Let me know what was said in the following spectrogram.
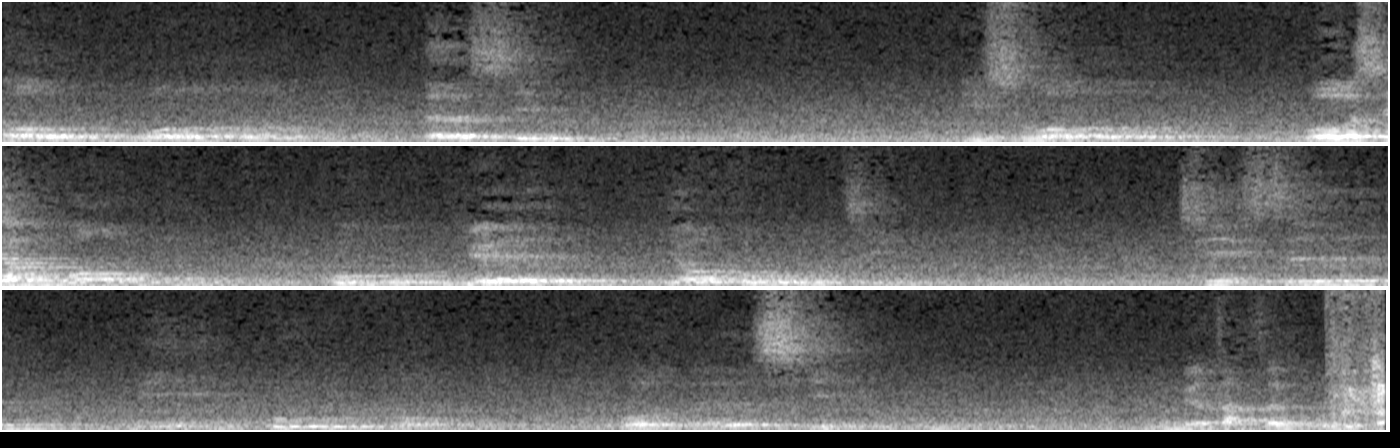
懂我的心。你说，我像梦，忽远又忽近。其实你不懂。我的心，没有掌声鼓励一下？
